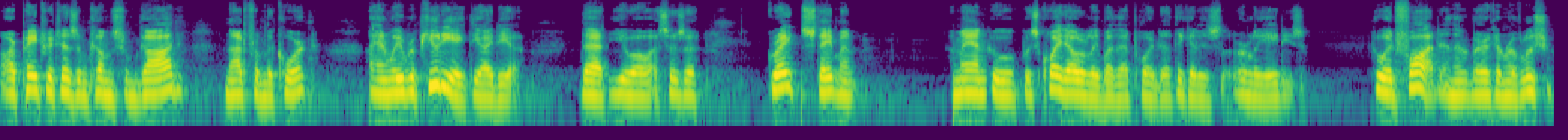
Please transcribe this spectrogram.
Our patriotism comes from God, not from the court. And we repudiate the idea that you owe us. There's a great statement a man who was quite elderly by that point, I think in his early 80s, who had fought in the American Revolution.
